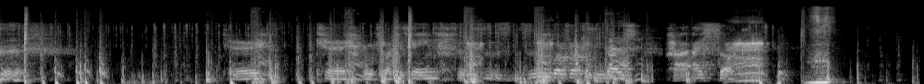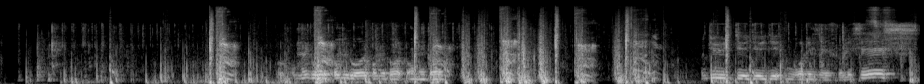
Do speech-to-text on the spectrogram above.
Mm. okay, okay, butterfly kicking. This is, this is me butterfly kicking, guys. I, I suck. Oh my god, oh my god, oh my god, oh my god. Dude, dude, dude, dude, what is this? What is this?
